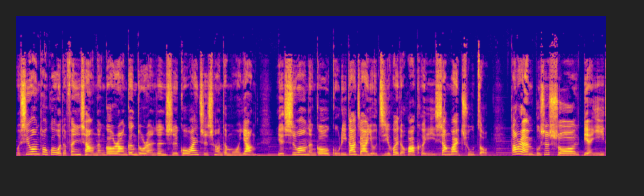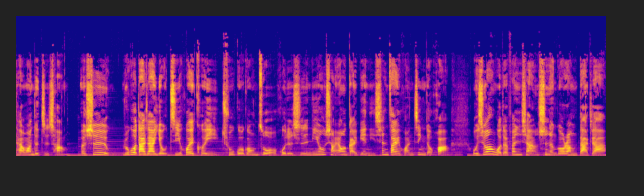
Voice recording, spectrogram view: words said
我希望透过我的分享，能够让更多人认识国外职场的模样。也希望能够鼓励大家有机会的话，可以向外出走。当然不是说贬义台湾的职场，而是如果大家有机会可以出国工作，或者是你有想要改变你现在环境的话，我希望我的分享是能够让大家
